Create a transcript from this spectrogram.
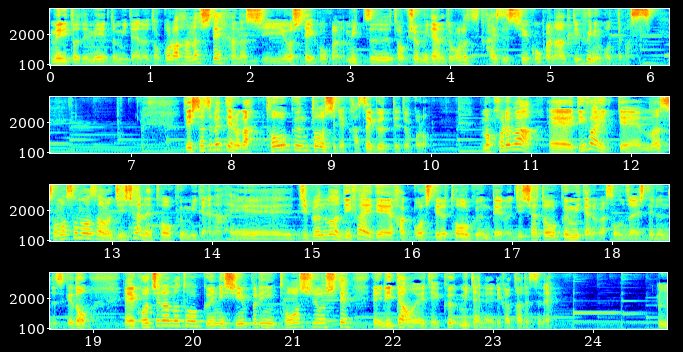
メリット、デメリットみたいなところを話して、話をしていこうかな。3つ特徴みたいなところを解説していこうかなっていうふうに思ってます。で、1つ目っていうのが、トークン投資で稼ぐってところ。まあ、これは、えー、 DeFiって、まあ、そもそもその自社のトークンみたいな、えー、自分の DeFi で発行しているトークンっていうのは自社トークンみたいなのが存在してるんですけど、えー、こちらのトークンにシンプルに投資をして、えー、リターンを得ていくみたいなやり方ですね。うん。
